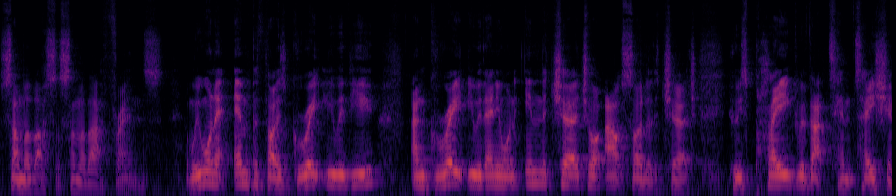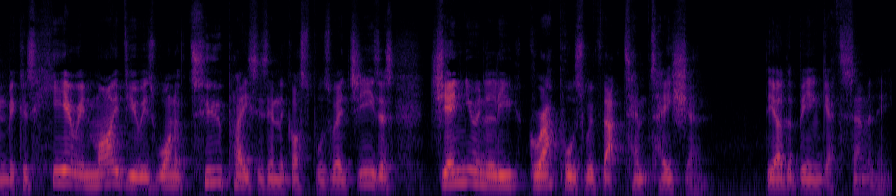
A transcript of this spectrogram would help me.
some of us or some of our friends. And we want to empathize greatly with you and greatly with anyone in the church or outside of the church who is plagued with that temptation. Because here, in my view, is one of two places in the Gospels where Jesus genuinely grapples with that temptation, the other being Gethsemane.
